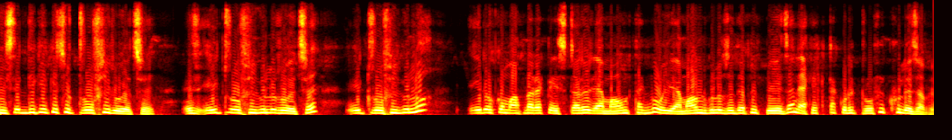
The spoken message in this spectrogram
নিচের দিকে কিছু ট্রফি রয়েছে। এই ট্রফিগুলো রয়েছে, এই ট্রফিগুলো এইরকম আপনার একটা স্টারের অ্যামাউন্ট থাকবে। ওই অ্যামাউন্টগুলো যদি আপনি পেয়ে যান, এক একটা করে ট্রফি খুলে যাবে।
